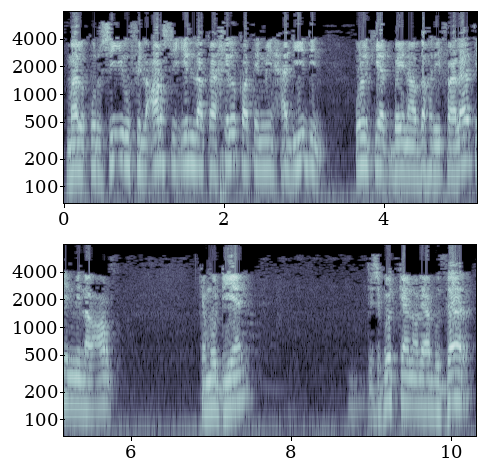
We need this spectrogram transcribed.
mal kursiyyu fil arsi illa ka khilqatin min hadidin ulqiyat baina dhahri falatin min al-ard. Kemudian disebutkan oleh Abu Dzar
